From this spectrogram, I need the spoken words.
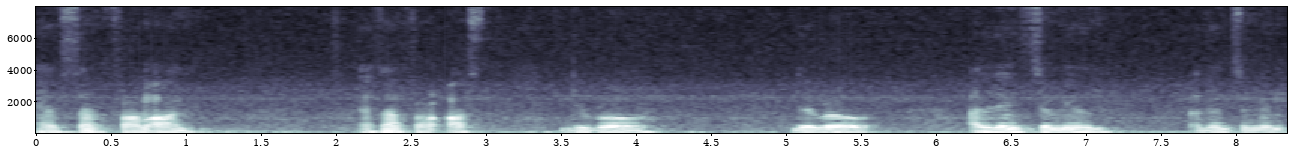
has some form on some form of the world the world arrangement arrangement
